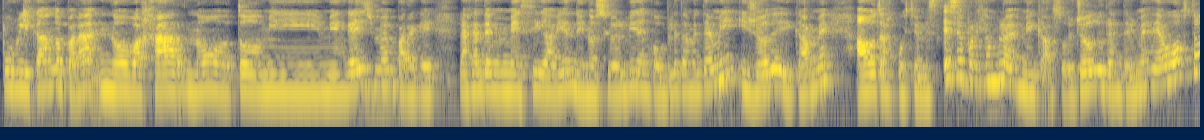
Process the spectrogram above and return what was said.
publicando para no bajar ¿no? todo mi, mi engagement, para que la gente me siga viendo y no se olviden completamente a mí y yo dedicarme a otras cuestiones. Ese, por ejemplo, es mi caso. Yo durante el mes de agosto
